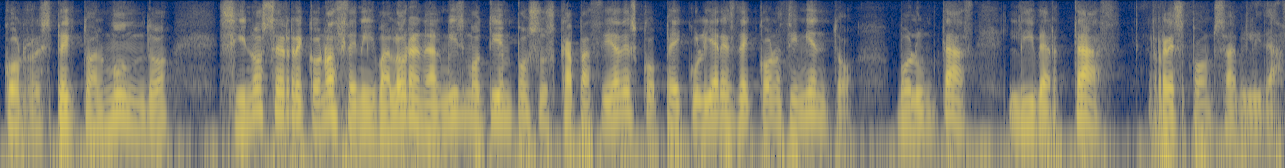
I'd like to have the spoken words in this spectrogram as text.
con respecto al mundo si no se reconocen y valoran al mismo tiempo sus capacidades peculiares de conocimiento, voluntad, libertad, responsabilidad.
